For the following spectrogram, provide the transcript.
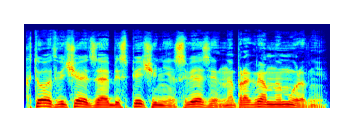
«Кто отвечает за обеспечение связи на программном уровне?»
